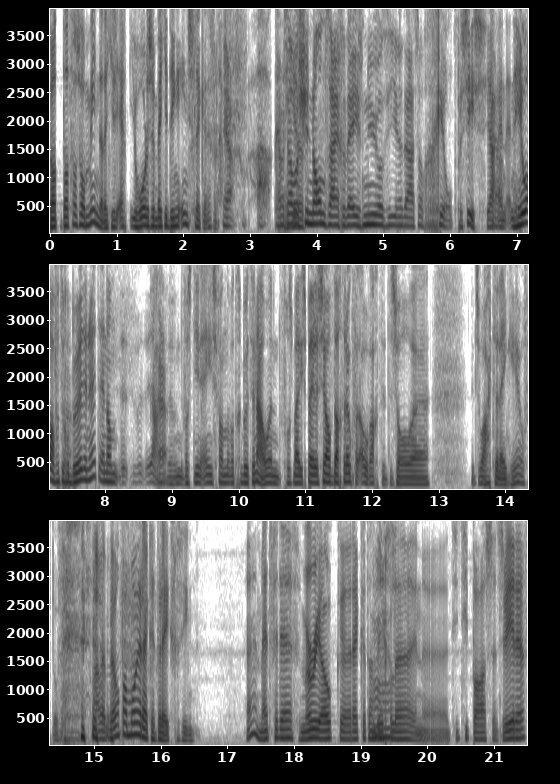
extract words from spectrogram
dat, dat was wel minder. Dat je, echt, je hoorde ze een beetje dingen inslikken. En van, Ja. fuck, Ja, weet maar het je, zou wel dat- gênant zijn geweest nu als hij inderdaad zo gegild. Precies, ja. Ja. En, en heel af en toe Ja. gebeurde het. En dan, eh, ja, dan was die ineens van, wat gebeurt er nou? En volgens mij die spelers zelf dachten er ook van, oh wacht, dit is al, eh, dit is wel hard in één keer. Of, of, Maar we hebben wel een paar mooie racket breaks gezien. Hè, Medvedev, Murray ook, eh racket aan Mhm. diggelen. En eh Tsitsipas en Zverev,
